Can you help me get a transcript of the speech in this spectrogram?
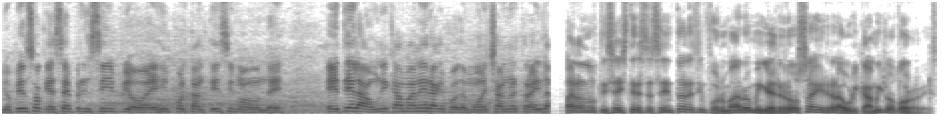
Yo pienso que ese principio es importantísimo, donde es de la única manera que podemos echar nuestra isla. Para Noticias 360 les informaron Miguel Rosa y Raúl Camilo Torres.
